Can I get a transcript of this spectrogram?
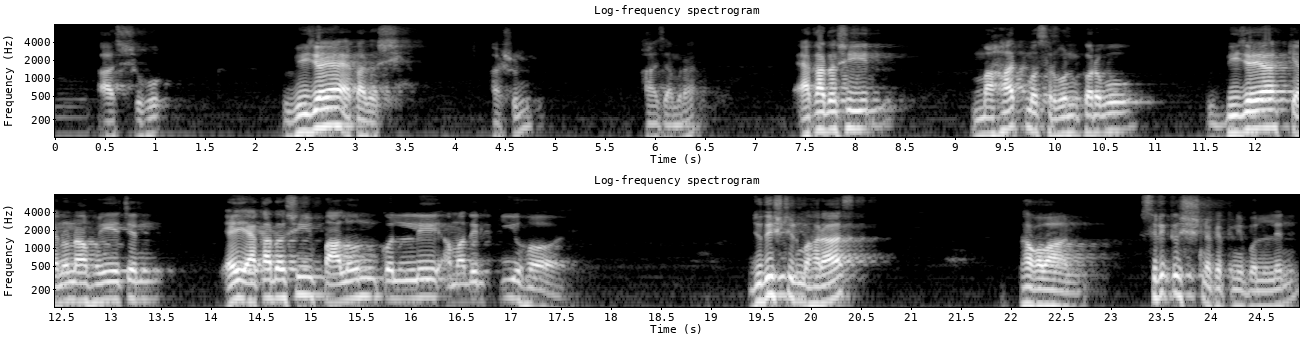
বল। আজ শুভ বিজয়া একাদশী আসুন আজ আমরা একাদশীর মাহাত্ম শ্রবণ করব। বিজয়া কেন নাম হয়েছেন? এই একাদশী পালন করলে আমাদের কি হয়? যুধিষ্ঠির মহারাজ, ভগবান শ্রীকৃষ্ণকে তিনি বললেন,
